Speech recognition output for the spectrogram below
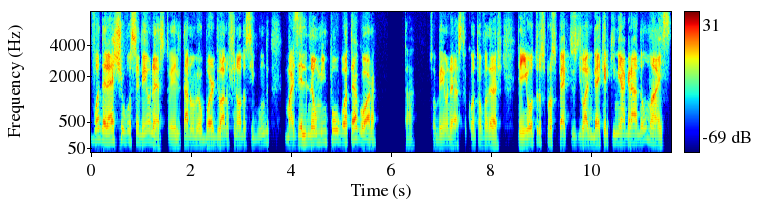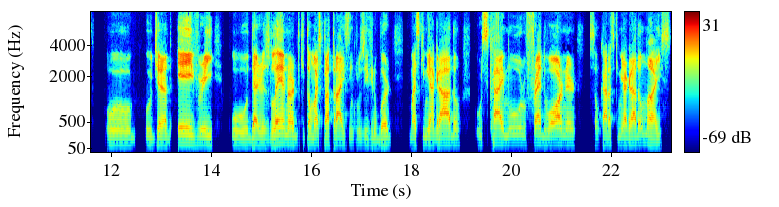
O Van Der Esch, eu vou ser bem honesto, ele tá no meu board lá no final da segunda, mas ele não me empolgou até agora, tá? Sou bem honesto quanto ao Van Der Esch. Tem outros prospectos de linebacker que me agradam mais. O, o Gerard Avery, o Darius Leonard, que estão mais para trás, inclusive no board, mas que me agradam. O Sky Moore, o Fred Warner, são caras que me agradam mais.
